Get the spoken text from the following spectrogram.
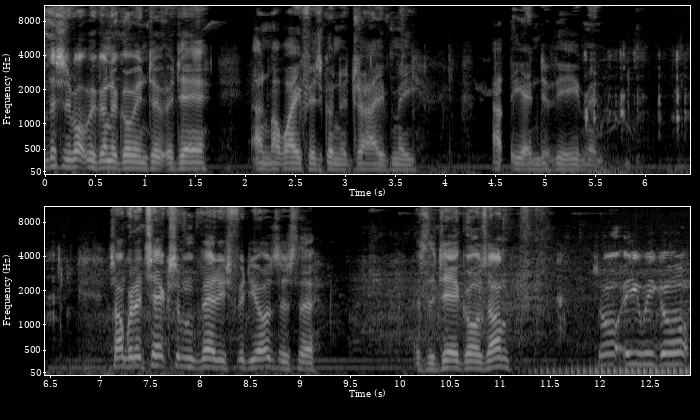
this is what we're going to go into today and my wife is going to drive me at the end of the evening. So I'm going to take some various videos as the as the day goes on. So here we go.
